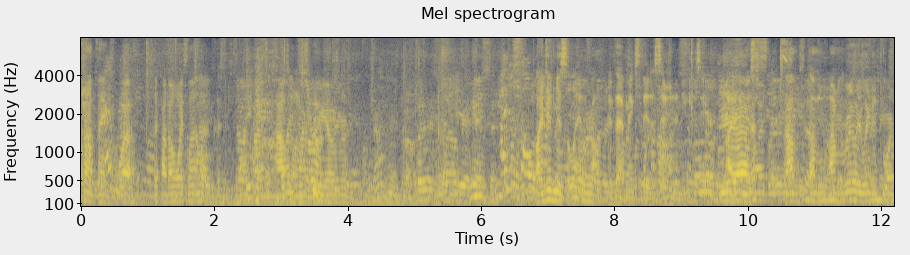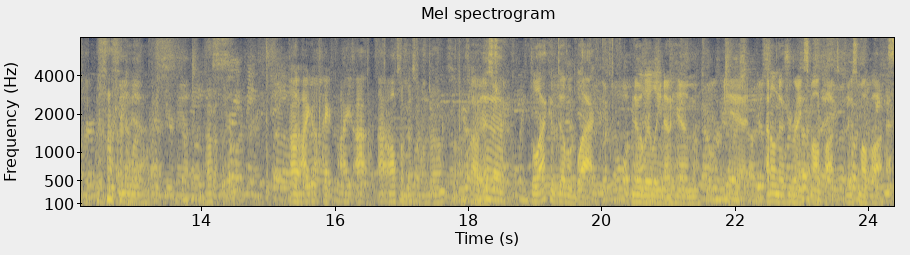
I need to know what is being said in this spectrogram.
trying to think. What if I don't waste land? How's it gonna screw you over? I just saw. I did miss a land drop. If that makes the decision any easier. I Yeah, missed. that's, I'm, I'm, I'm really leaning towards it. I, I, I, I, also missed one though. So. Oh, that's true. The lack of double black. No Lily, no him. Yeah. I don't know if you're running smallpox, but no smallpox.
